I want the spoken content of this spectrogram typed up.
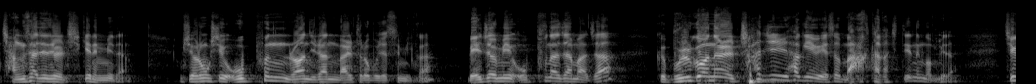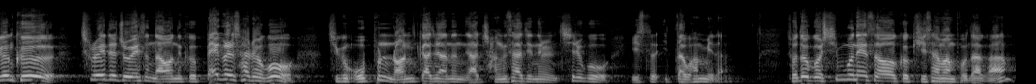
장사제를 치게 됩니다. 혹시 여러분 혹시 오픈런이란 말 들어보셨습니까? 매점이 오픈하자마자 그 물건을 차지하기 위해서 막 다 같이 뛰는 겁니다. 지금 그 트레이드 조에서 나오는 그 백을 사려고 지금 오픈 런까지 하는 장사진을 치르고 있, 있다고 합니다. 저도 그 신문에서 그 기사만 보다가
